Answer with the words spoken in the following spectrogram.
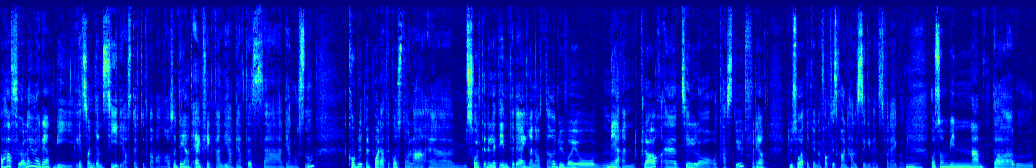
Og her føler jo jeg det at vi litt sånn gjensidig har støttet hverandre. Altså det at jeg fikk den diabetesdiagnosen, koblet meg på dette kostholdet, eh, solgte det litt inn til deg, Renate, og du var jo mer enn klar eh, til å, å teste ut, fordi at du så at det kunne faktisk ha en helsegevinst for deg òg. Og som vi nevnte mm,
